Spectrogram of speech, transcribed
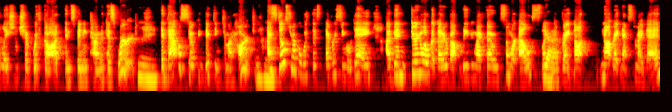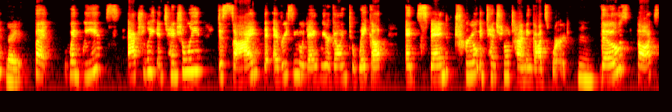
relationship with God and spending time in his word. Hmm. And that was so convicting to my heart. Mhm. I still struggle with this every single day. I've been doing a little bit better about leaving my phone somewhere else, like Yeah. right not not right next to my bed. Right. But when we actually intentionally decide that every single day we are going to wake up and spend true intentional time in God's word, Hmm. those thoughts,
